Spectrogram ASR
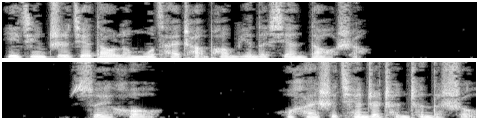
已经直接到了木材厂旁边的县道上。随后。我还是牵着晨晨的手，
